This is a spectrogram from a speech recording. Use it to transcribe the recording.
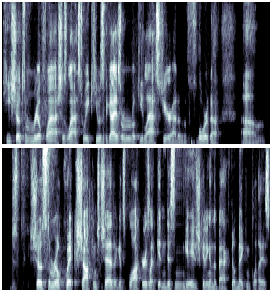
he showed some real flashes last week. He was the guy as a rookie last year out of Florida. Um, just shows some real quick shock and shed against blockers, like getting disengaged, getting in the backfield, making plays.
